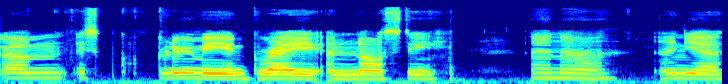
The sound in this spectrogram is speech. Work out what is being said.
Um, it's gloomy and grey and nasty, and uh, and yeah,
